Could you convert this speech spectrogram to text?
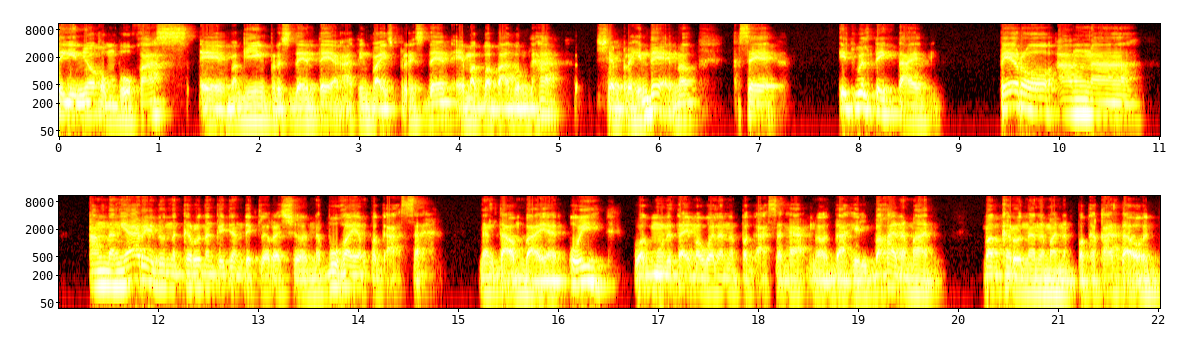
tingin nyo kung bukas eh, magiging presidente ang ating vice president, eh magbabagong lahat. Siyempre hindi, no? Kasi it will take time. Pero ang ah, ang nangyari nung nagkaroon ng ganyang deklarasyon na buhay ang pag-asa ng taong bayan. Uy, wag muna tayo mawalan ng pag-asa nga, no? Dahil baka naman magkaroon na naman ng pagkakataon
